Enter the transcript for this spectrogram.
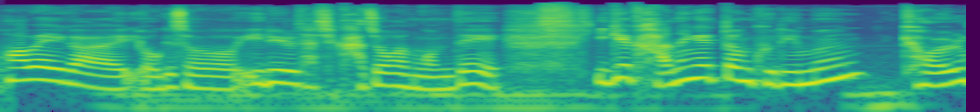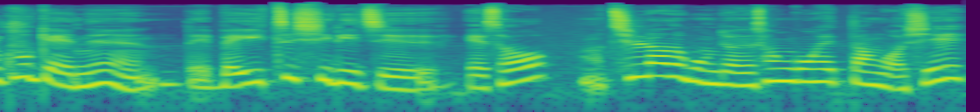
화웨이가 여기서 1위를 다시 가져간 건데 이게 가능했던 그림은 결국에는 네, 메이트 시리즈에서 어, 7나노 공정에 성공했던 것이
